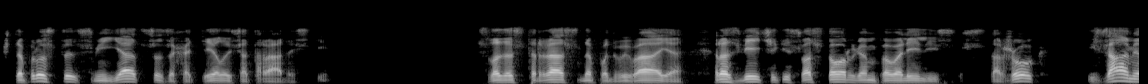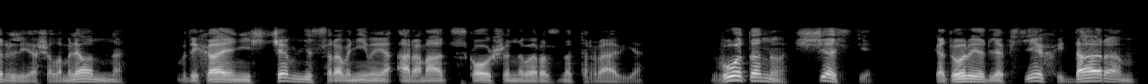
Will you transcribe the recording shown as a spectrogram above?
что просто смеяться захотелось от радости. Сладострастно подвывая, разведчики с восторгом повалились в стажок и замерли ошеломленно, вдыхая ни с чем не сравнимый аромат скошенного разнотравья. Вот оно, счастье, которое для всех и даром.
